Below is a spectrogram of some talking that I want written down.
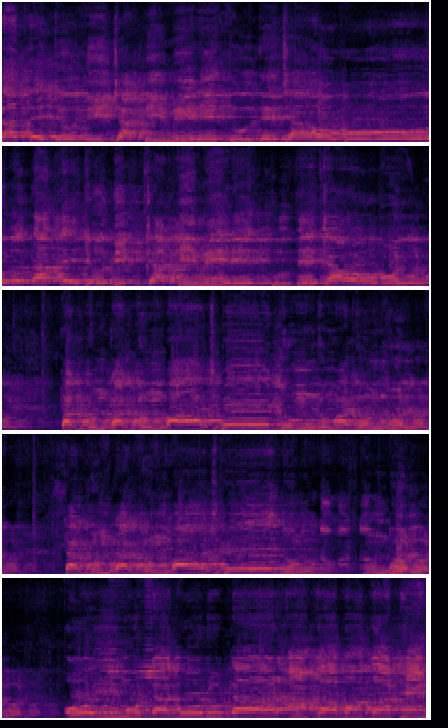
তাতে যদি চাটি মেরে তুলতে চাও বল তাতে যদি চাটি মেরে তুলতে চাও বল টাকডুম টাকডুম বাজবে ডুম ডুমা ডুম ঢোল টাকডুম টাকডুম বাজবে ডুম ডুম ঢোল ওই মোটা গরুটার আঁকা বাঁকা ঠ্যাং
